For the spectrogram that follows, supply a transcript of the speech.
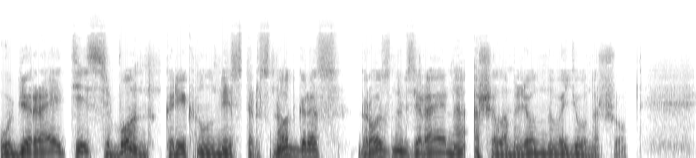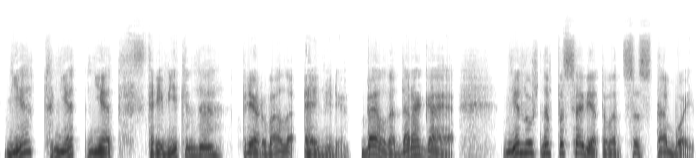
«Убирайтесь вон!» — крикнул мистер Снотгресс, грозно взирая на ошеломленного юношу. «Нет, нет, нет!» — стремительно прервала Эмили. «Белла, дорогая, мне нужно посоветоваться с тобой».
